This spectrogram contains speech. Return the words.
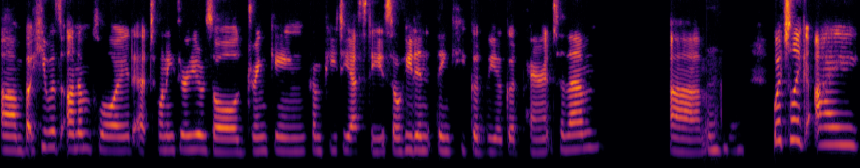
um, but he was unemployed at 23 years old, drinking from PTSD, so he didn't think he could be a good parent to them. Um, Mm-hmm. which like I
